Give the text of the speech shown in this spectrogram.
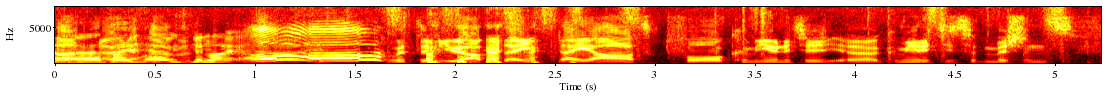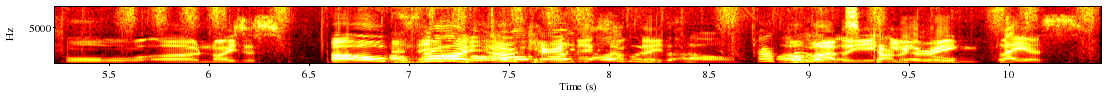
Yeah, no, they've always been like, oh! With the new update, they asked for community uh, community submissions for uh, noises. Oh, And they- right, Oh, okay. Next I would've- update. oh. Oh, that's kinda cool. players.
